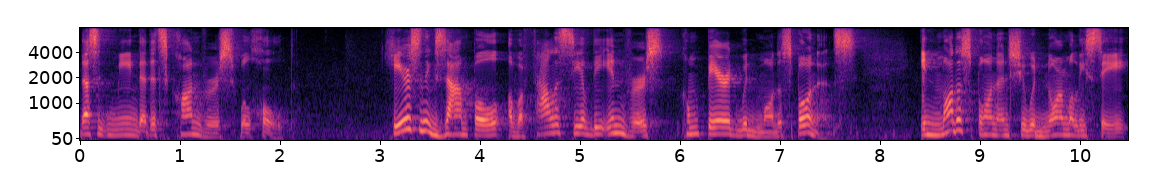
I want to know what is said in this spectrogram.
doesn't mean that its converse will hold. Here's an example of a fallacy of the inverse compared with modus ponens. In modus ponens, you would normally say,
